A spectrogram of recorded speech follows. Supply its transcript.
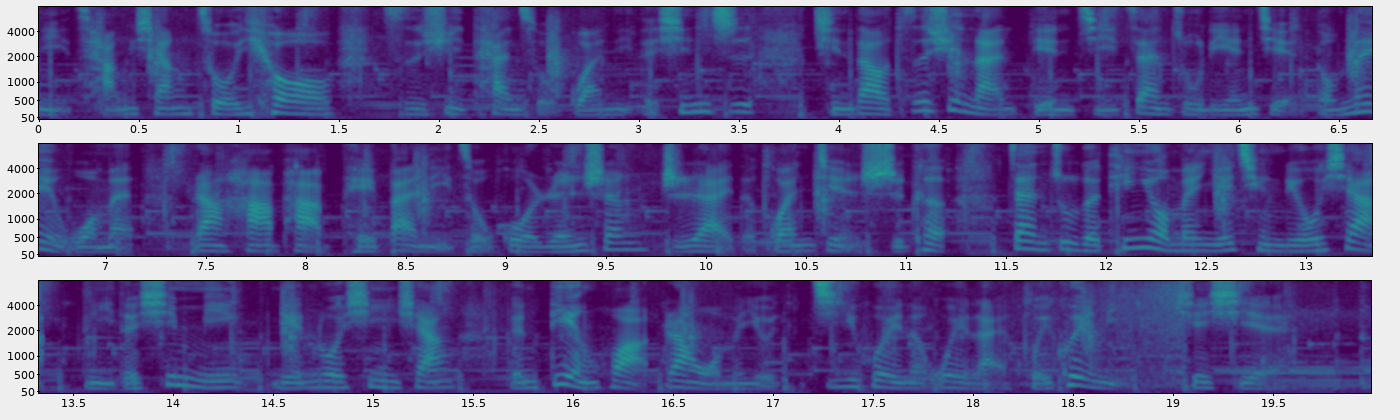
你长相。左右 持续探索管理的心知，请到资讯栏点击赞助连结，懂内我们让哈帕陪伴你走过人生挚爱的关键时刻。赞助的听友们也请留下你的姓名、联络信箱跟电话，让我们有机会呢未来回馈你。谢谢。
